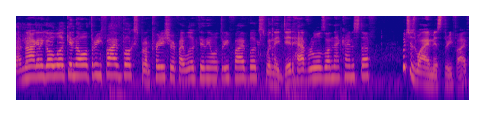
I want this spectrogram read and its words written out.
I'm not gonna go look in the old three five books, but I'm pretty sure if I looked in the old three five books when they did have rules on that kind of stuff, which is why I miss three five.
